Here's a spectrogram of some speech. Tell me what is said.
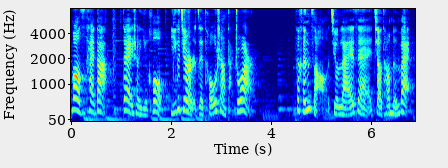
帽子太大，戴上以后一个劲儿在头上打转儿。他很早就来在教堂门外，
